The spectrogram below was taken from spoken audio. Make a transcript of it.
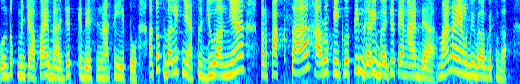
untuk mencapai budget ke destinasi itu. Atau sebaliknya, tujuannya terpaksa harus ngikutin dari budget yang ada. Mana yang lebih bagus Mbak?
